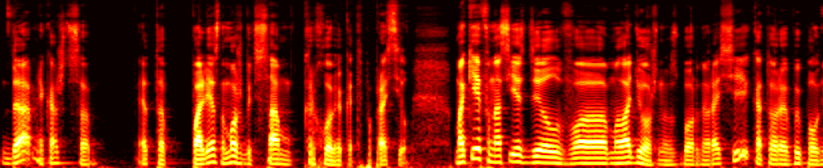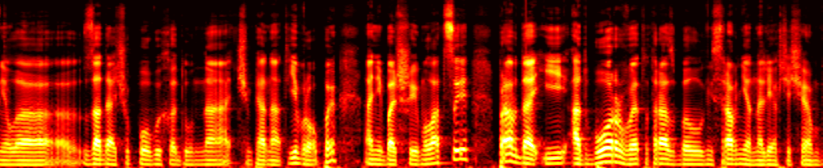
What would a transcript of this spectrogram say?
Да, мне кажется, это полезно. Может быть, сам Крыховик это попросил. Макеев у нас ездил в молодежную сборную России, которая выполнила задачу по выходу на чемпионат Европы. Они большие молодцы. Правда, и отбор в этот раз был несравненно легче, чем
